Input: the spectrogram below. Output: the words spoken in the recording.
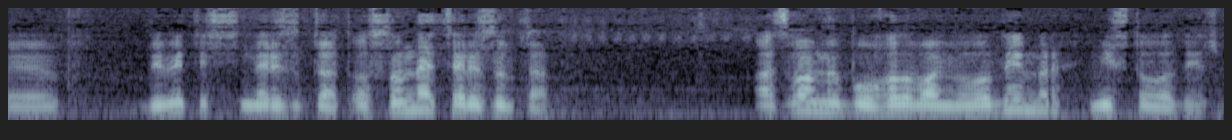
е, дивитися на результат. Основне це результат. А з вами був голова Володимир, місто Ладижа.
